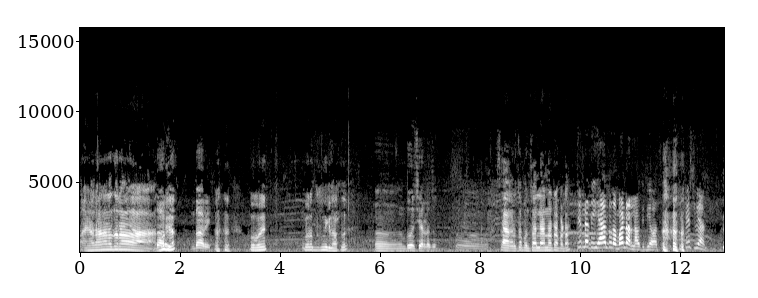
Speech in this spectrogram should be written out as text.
आणि या रानाला जरा दूध दारे. हो बरे. बरं दूध निघलं असं दोन शेरडाचं. सागरचा पण चालला नाटापाटा तिथलं ती ह्यान तुला भंडार लावते देवाचं. ती पिशवी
